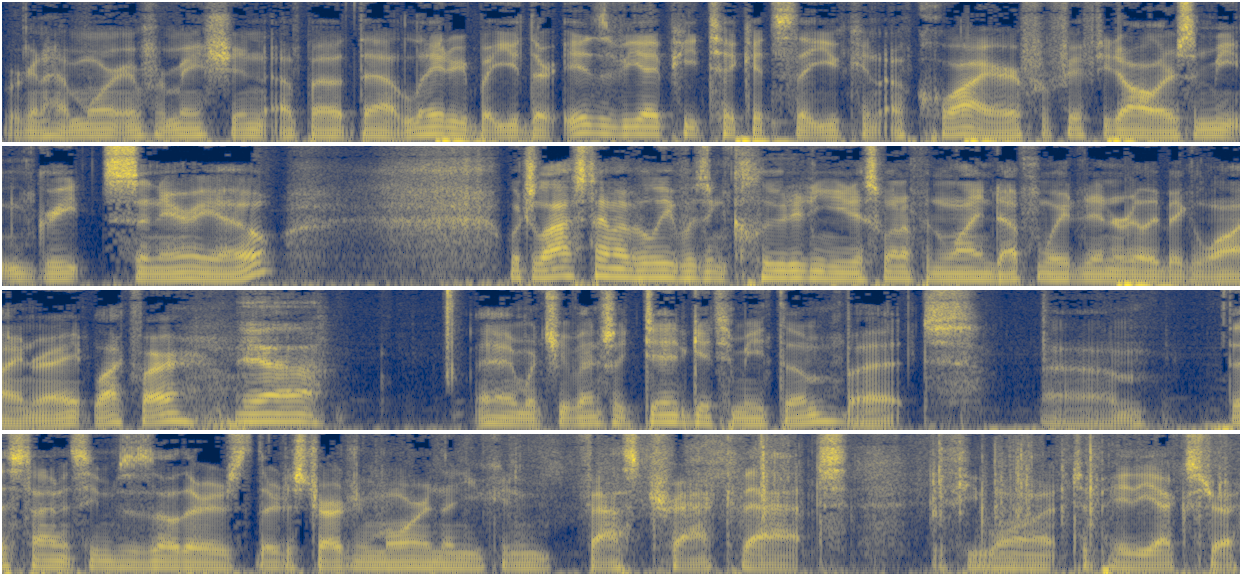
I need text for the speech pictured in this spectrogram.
we're going to have more information about that later. But you, there is VIP tickets that you can acquire for $50, a meet and greet scenario. Which last time I believe was included, and you just went up and lined up and waited in a really big line, right? Blackfire? yeah. And which you eventually did get to meet them, but um, this time it seems as though there's they're just charging more, and then you can fast track that if you want to pay the extra.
